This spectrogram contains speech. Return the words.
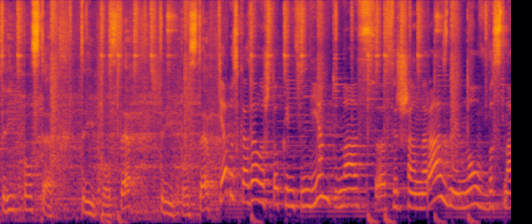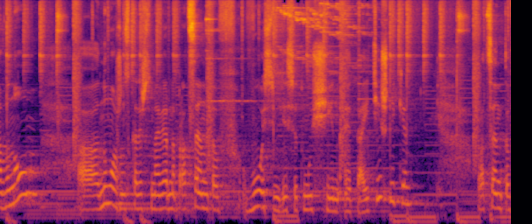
triple step, triple step, triple step. Я бы сказала, что контингент у нас э, совершенно разный, но в основном э, ну, можно сказать, что, наверное, процентов 80 мужчин – это айтишники, процентов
